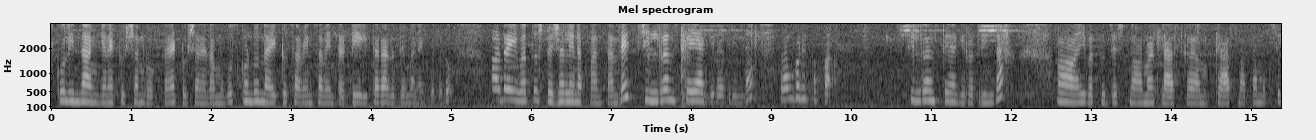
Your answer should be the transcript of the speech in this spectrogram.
ಸ್ಕೂಲಿಂದ ಹಂಗೆ ಟ್ಯೂಷನ್ಗೆ ಹೋಗ್ತಾನೆ. ಟ್ಯೂಷನ್ ಎಲ್ಲ ಮುಗಿಸ್ಕೊಂಡು ನೈಟು ಸೆವೆನ್ ಸೆವೆನ್ ತರ್ಟಿ ಈ ಥರ ಆಗುತ್ತೆ ಮನೆಗೆ ಬರೋದು. ಆದರೆ ಇವತ್ತು ಸ್ಪೆಷಲ್ ಏನಪ್ಪ ಅಂತಂದರೆ ಚಿಲ್ಡ್ರನ್ಸ್ ಡೇ ಆಗಿರೋದ್ರಿಂದ, ರಂಗೋಲಿ ಪಪ್ಪ. ಚಿಲ್ಡ್ರನ್ಸ್ ಡೇ ಆಗಿರೋದ್ರಿಂದ ಇವತ್ತು ಜಸ್ಟ್ ನಾರ್ಮಲ್ ಕ್ಲಾಸ್ ಕ್ಲಾಸ್ ಮಾತ್ರ ಮುಗಿಸಿ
